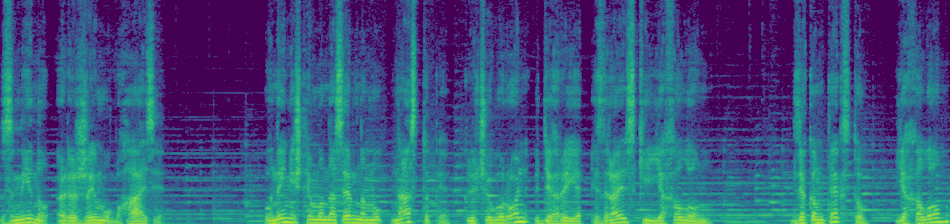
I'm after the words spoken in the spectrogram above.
зміну режиму в Газі. У нинішньому наземному наступі ключову роль відіграє ізраїльський Яхалом. Для контексту Яхалом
